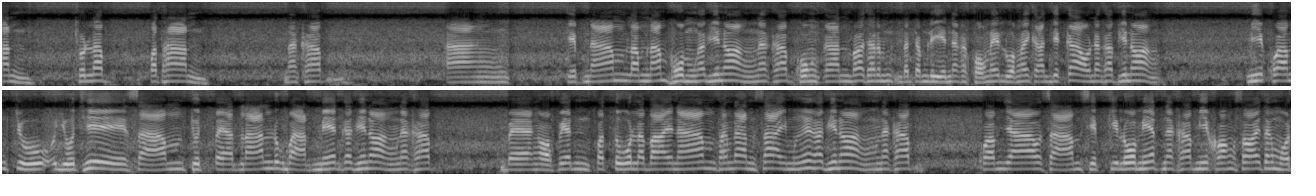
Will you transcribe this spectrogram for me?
ารชนรับประทานนะครับอ่างเก็บน้ำลำน้ำพรมครับพี่น้องนะครับ โครงการพระราชดำรินะครับของในหลวงรัชกาลที่เก้านะครับ พี่น้องมีความจุอยู่ที่ 3.8 ล้านลูกบาทเมตรครับพี่น้องนะครับ แบ่งออกเป็นประตูระบายน้ำทางด้านซ้ายมือครับพี่น้องนะครับ ความยาว 30 กิโลเมตรนะครับ มีคลองซอยทั้งหมด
